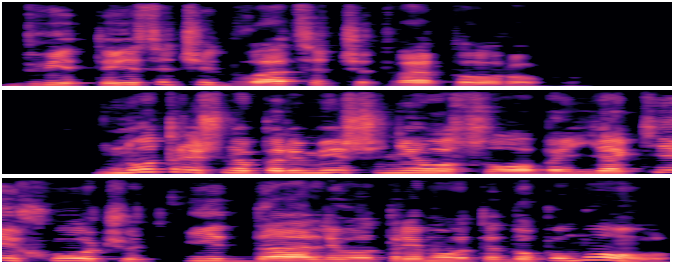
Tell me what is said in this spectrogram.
2024 року. Внутрішньо переміщені особи, які хочуть і далі отримувати допомогу,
